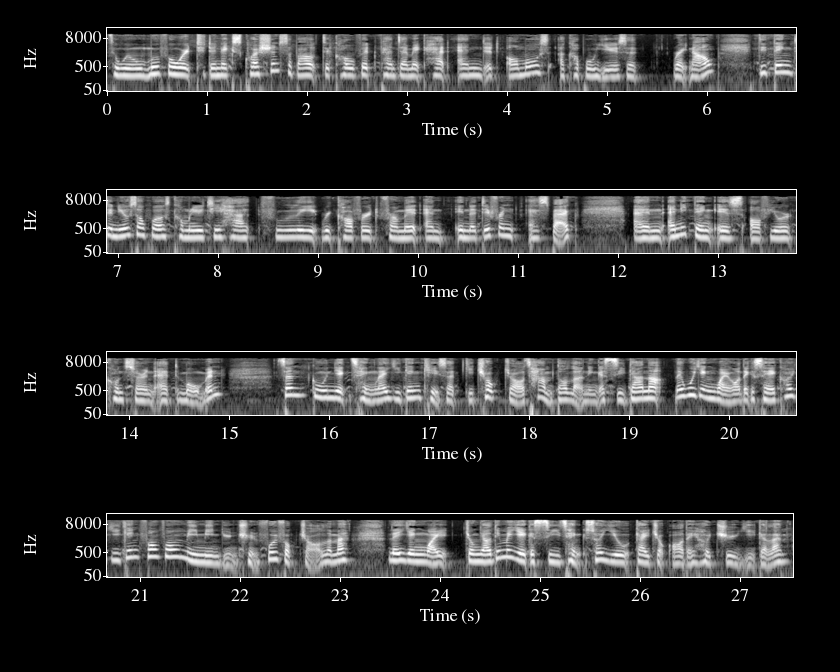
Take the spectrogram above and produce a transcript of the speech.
So we will move forward to the next questions about the COVID pandemic had ended almost a couple years uh, right now. Do you think the New South Wales community had fully recovered from it and in a different aspect? And anything is of your concern at the moment? 新冠疫情咧已经其实结束咗差唔多两年嘅时间啦，你会认为我哋嘅社区已经方方面面完全恢复咗啦咩？你认为仲有啲乜嘢嘅事情需要继续我哋去注意嘅呢？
